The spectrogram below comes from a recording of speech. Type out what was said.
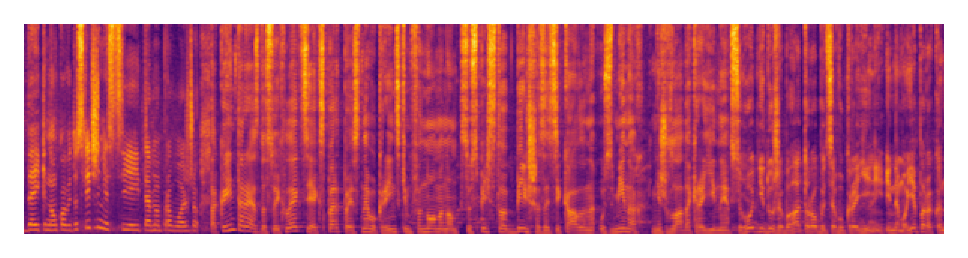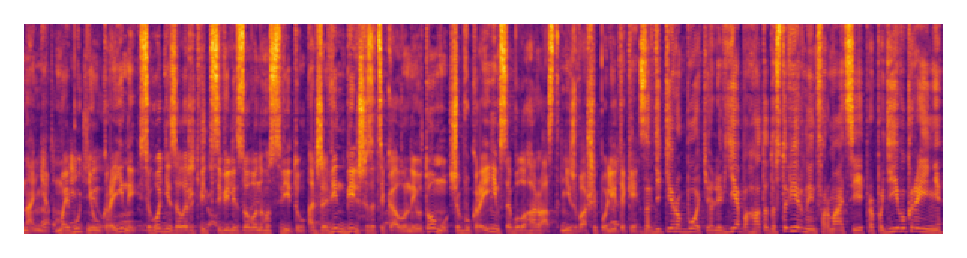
деякі наукові дослідження з цієї теми проводжу. Такий інтерес до своїх лекцій експерт пояснив українським феноменом. Суспільство більше зацікавлене у змінах ніж влада країни. Сьогодні дуже багато робиться в Україні, і на моє переконання, майбутнє України сьогодні залежить від цивілізованого світу, адже він більше зацікавлений у тому, щоб в Україні все було гаразд, ніж ваші політики. Завдяки роботі Олів'є багато достовірної інформації про події в Україні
